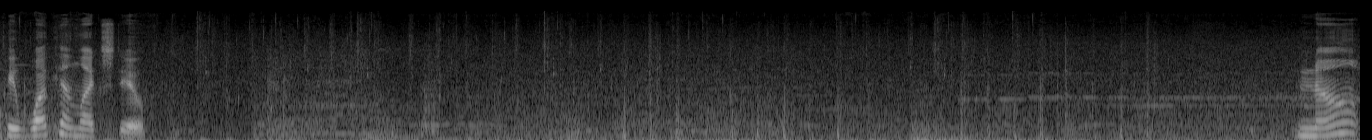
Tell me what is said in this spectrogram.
Okay, what can Lex do? No.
